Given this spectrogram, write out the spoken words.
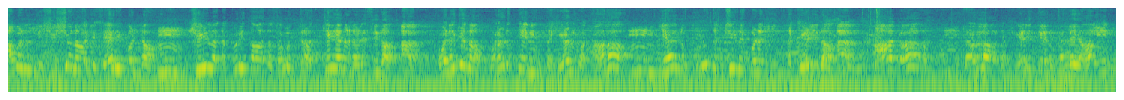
ಅವನಲ್ಲಿ ಶಿಷ್ಯನಾಗಿ ಸೇರಿಕೊಂಡ. ಶೀಲದ ಕುರಿತಾದ ಸಮಗ್ರ ಅಧ್ಯಯನ ನಡೆಸಿದ. ಒಳಗೆ ನಾ ಹೊರಡುತ್ತೇನೆ ಅಂತ ಹೇಳುವ ಕಾಲ ಹ್ಮ್. ಏನು ಗುರು ದಕ್ಷಿಣೆ ಕೊಡಲಿ ಅಂತ ಕೇಳಿದ. ಆಗ ಪ್ರಹ್ಲಾದ ಹೇಳಿದ್ದೇನು ಬಲ್ಲೆಯ ಏನು?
